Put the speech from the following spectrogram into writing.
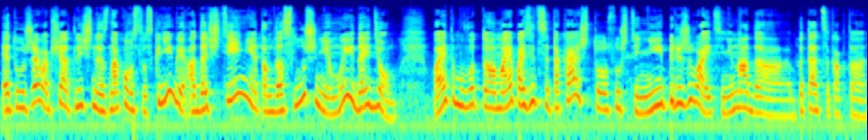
Это уже вообще отличное знакомство с книгой, а до чтения, там, до слушания мы и дойдем. Поэтому вот а, моя позиция такая, что, слушайте, не переживайте, не надо пытаться как-то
